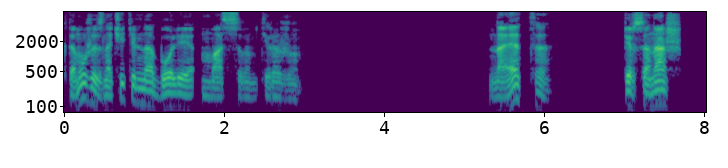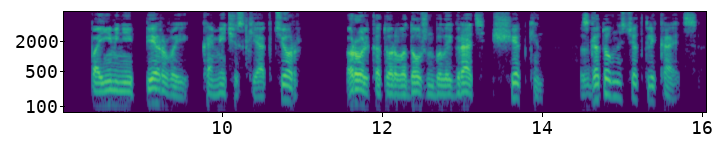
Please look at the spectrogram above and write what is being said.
к тому же значительно более массовым тиражом. На это персонаж по имени Первый комический актер, роль которого должен был играть Щепкин, с готовностью откликается.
